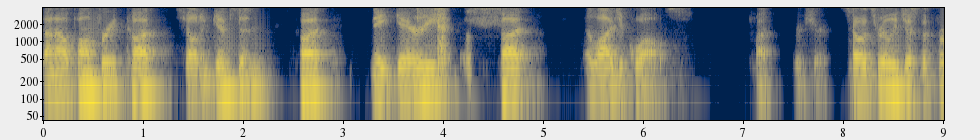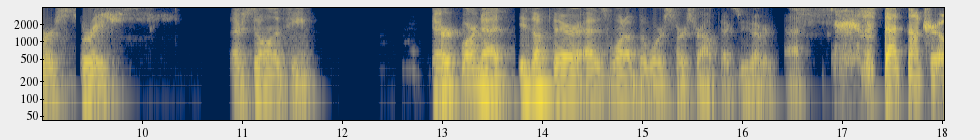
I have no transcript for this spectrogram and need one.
Donnell Pumphrey, cut. Shelton Gibson, cut. Nate Gerry, cut. Elijah Qualls, cut for sure. So it's really just the first three. They're still on the team. Derek Barnett is up there as one of the worst first round picks we've ever had. That's not true.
